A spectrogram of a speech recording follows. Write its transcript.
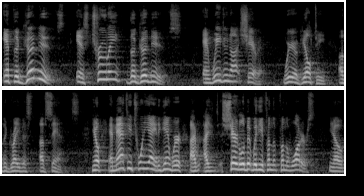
If the good news is truly the good news and we do not share it, we are guilty of the gravest of sins. You know, in Matthew 28, again, where I, I shared a little bit with you from the, from the waters, you know,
